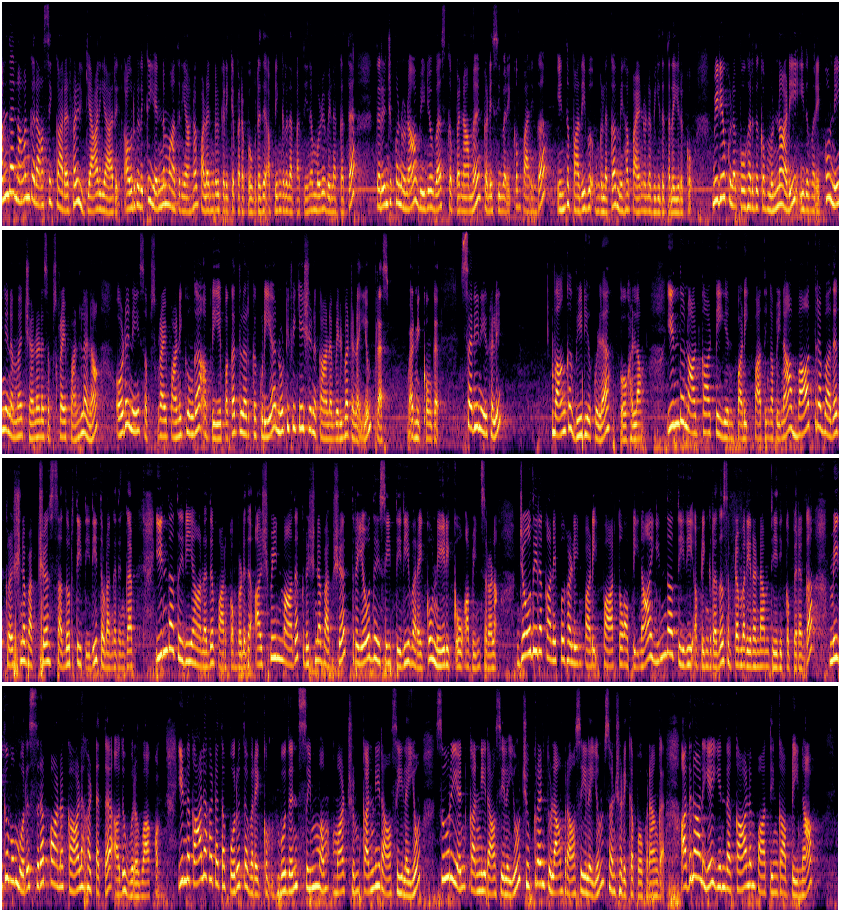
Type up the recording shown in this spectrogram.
அந்த நான்கு ராசிக்காரர்கள் யார் யார்? அவர்களுக்கு என்ன மாதிரியான பலன்கள் கிடைக்கப்பெற போகிறது அப்படிங்கிறத பற்றின முழு விளக்கத்தை தெரிஞ்சுக்கணுன்னா வீடியோ பஸ் பண்ணாமல் கடைசி வரைக்கும் பாருங்கள் இந்த பதிவு உங்களுக்கு மிக பயனுள்ள விகிதத்தில் இருக்கும். வீடியோக்குள்ளே போகிறதுக்கு முன்னாடி இது வரைக்கும் நீங்கள் நம்ம சேனலை சப்ஸ்கிரைப் பண்ணலன்னா உடனே சப்ஸ்கிரைப் பண்ணிக்கோங்க. அப்படியே பக்கத்தில் இருக்கக்கூடிய நோட்டிஃபிகேஷனுக்கான பெல் பட்டனையும் ப்ரெஸ் பண்ணிக்கோங்க. சரி நீர்களே வாங்க வீடியோக்குள்ளே போகலாம். இந்து நாட்காட்டியின் படி பார்த்திங்க அப்படின்னா பாத்ரபத கிருஷ்ணபக்ஷ சதுர்த்தி திதி தொடங்குதுங்க. இந்த திதியானது பார்க்கும் பொழுது அஸ்வின் மாத கிருஷ்ணபக்ஷ திரையோதசி திதி வரைக்கும் நீடிக்கும் அப்படின்னு சொல்லலாம். ஜோதிட கணிப்புகளின் படி பார்த்தோம் அப்படின்னா இந்த திதி அப்படிங்கிறது செப்டம்பர் இரண்டாம் தேதிக்கு பிறகு மிகவும் ஒரு சிறப்பான காலகட்டத்தை அது உருவாக்கும். இந்த காலகட்டத்தை பொறுத்த வரைக்கும் புதன் சிம்மம் மற்றும் கண் கன்னி ராசியிலையும் சூரியன் கன்னி ராசியிலையும் சுக்ரன் துலாம் ராசியிலையும் சஞ்சரிக்க போகிறாங்க. அதனாலேயே இந்த காலம் பார்த்தீங்க அப்படின்னா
